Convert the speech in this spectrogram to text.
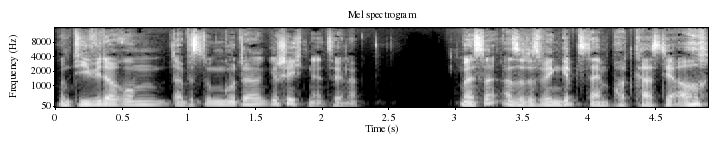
Und die wiederum, da bist du ein guter Geschichtenerzähler. Weißt du? Also deswegen gibt's deinen Podcast ja auch,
